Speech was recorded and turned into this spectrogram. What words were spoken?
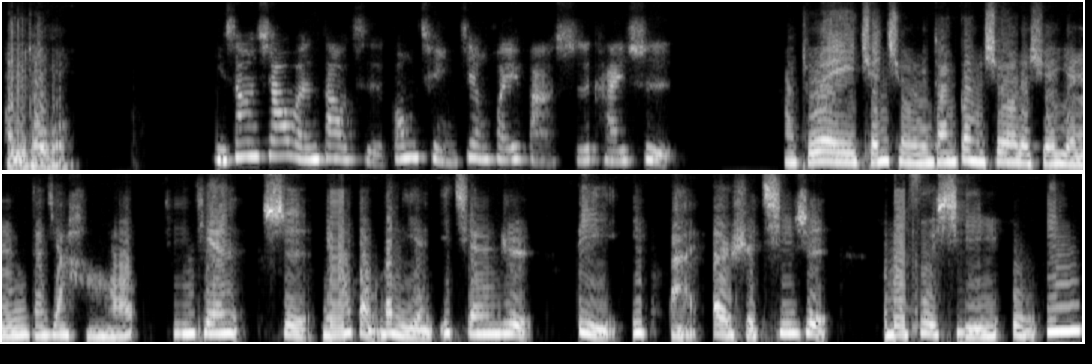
阿弥陀佛。以上消文到此，恭请见辉法师开示。好，诸位全球云端共修的学员，大家好。今天是秒懂楞严一千日第一百二十七日，我们复习五因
